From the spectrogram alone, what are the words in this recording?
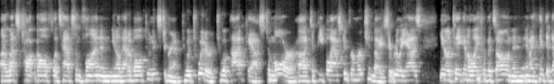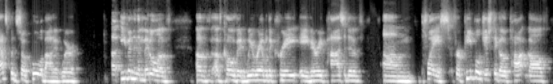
uh, let's talk golf let's have some fun and you know that evolved to an instagram to a twitter to a podcast to more uh, to people asking for merchandise it really has you know taken a life of its own and, and i think that that's been so cool about it where uh, even in the middle of of, of COVID, we were able to create a very positive um, place for people just to go talk golf,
